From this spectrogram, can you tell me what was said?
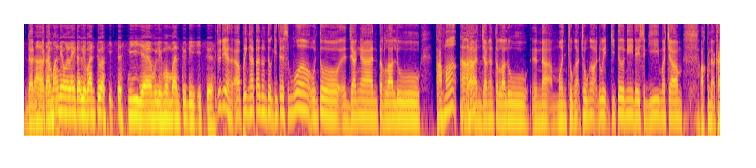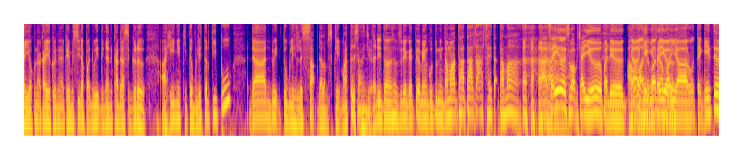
dan ha, akan tamak ni orang lain tak boleh bantu lah. Kita sendiri yang boleh membantu diri kita. Itu dia uh, peringatan untuk kita semua untuk jangan terlalu tamak Ha. dan jangan terlalu nak mencongak-congak duit kita ni dari segi macam aku nak kaya, aku nak kaya, aku nak kaya mesti dapat duit dengan kadar segera. Akhirnya kita boleh tertipu dan duit tu boleh lesap dalam sekelip mata sahaja. Tadi Tuan Samsudin kata main kutu ni tamak. Tak, tak, tak. Saya tak tamak. ha, saya sebab percaya pada uh, Awak geng sebab saya. nak bayar road tax kereta.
